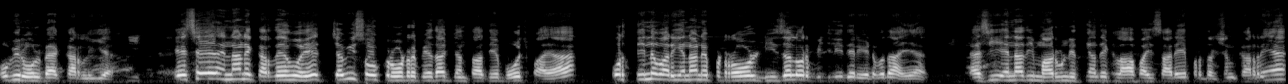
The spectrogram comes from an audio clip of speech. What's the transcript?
ਉਹ ਵੀ ਰੋਲ ਬੈਕ ਕਰ ਲਈ ਹੈ। ਇਸੇ ਇਹਨਾਂ ਨੇ ਕਰਦੇ ਹੋਏ 2400 ਕਰੋੜ ਰੁਪਏ ਦਾ ਜਨਤਾ ਤੇ ਬੋਝ ਪਾਇਆ, ਔਰ ਤਿੰਨ ਵਾਰੀ ਇਹਨਾਂ ਨੇ ਪੈਟਰੋਲ, ਡੀਜ਼ਲ ਔਰ ਬਿਜਲੀ ਦੇ ਰੇਟ ਵਧਾਏ ਆ ਅਸੀਂ ਇਹਨਾਂ ਦੀ ਮਾਰੂ ਨੀਤੀਆਂ ਦੇ ਖਿਲਾਫ ਅੱਜ ਸਾਰੇ ਪ੍ਰਦਰਸ਼ਨ ਕਰ ਰਹੇ ਹਾਂ।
